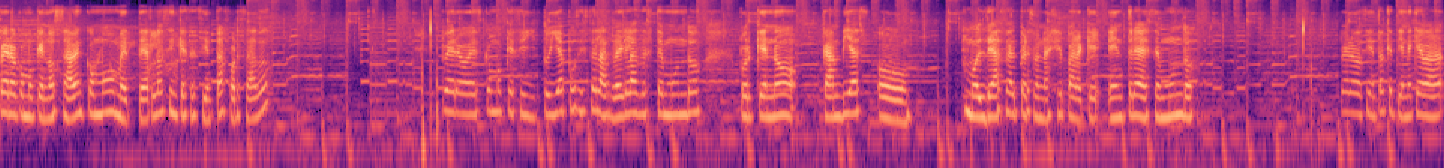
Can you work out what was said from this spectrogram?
pero como que no saben cómo meterlo sin que se sienta forzado. Pero es como que si tú ya pusiste las reglas de este mundo, ¿por qué no cambias o moldeas al personaje para que entre a ese mundo? Pero siento que tiene que ver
